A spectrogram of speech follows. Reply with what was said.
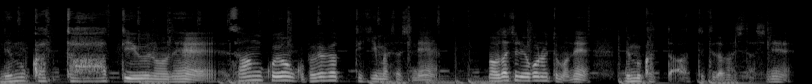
眠かったっていうのをね、3個4個ペペペって聞きましたしね。まあ私の横の人もね、眠かったって言ってたましたしね。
